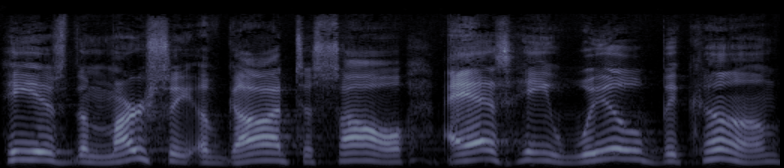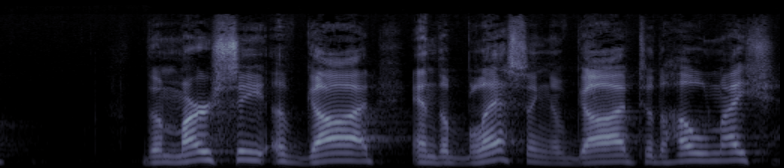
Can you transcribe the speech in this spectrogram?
He is the mercy of God to Saul as he will become the mercy of God and the blessing of God to the whole nation.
